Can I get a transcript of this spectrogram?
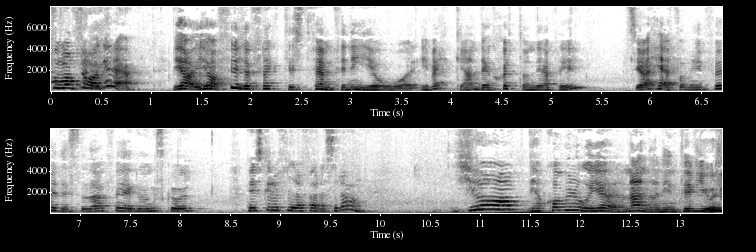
får man fråga det? Ja, jag fyller faktiskt 59 år i veckan, den 17 april. Så jag är här på min födelsedag för en gångs skull. Hur ska du fira födelsedagen? Ja, jag kommer nog att göra en annan intervju.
